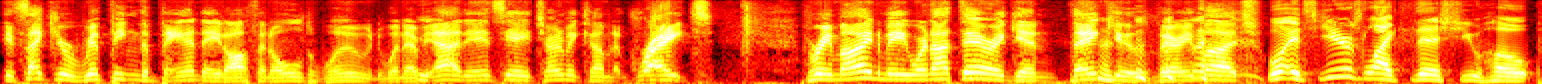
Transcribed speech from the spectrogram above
it's like you're ripping the band-aid off an old wound whenever yeah, the NCAA tournament coming up. Great. Remind me we're not there again. Thank you very much. Well, it's years like this you hope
